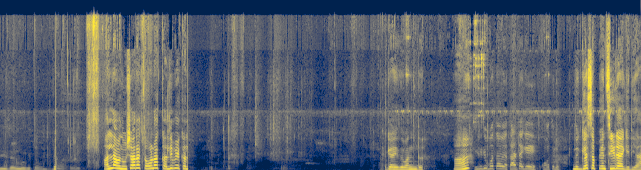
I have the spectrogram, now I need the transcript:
ಸೀಸನ್ ಮುಗಿತಾ ಅಲ್ಲ ಅವ್ನು ಹುಷಾರಾಗಿ ತೊಗೊಂಡೋಗಿ ಕಲಿಬೇಕಲ್ಲ. ಈಗ ಇದು ಒಂದು ನುಗ್ಗೆ ಸೊಪ್ಪು ಏನು ಸೀಡೆ ಆಗಿದೆಯಾ?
